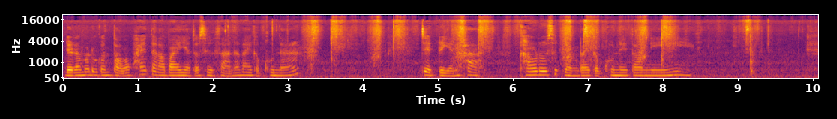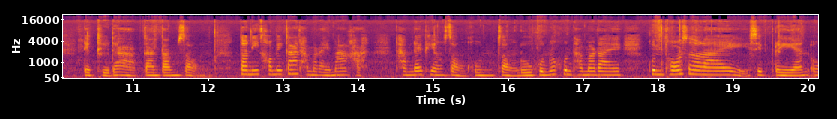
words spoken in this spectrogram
เดี๋ยวเรามาดูกันต่อว่าไพ่แต่ละใบอยากจะสื่อสารอะไรกับคุณนะเจ็ดเหรียญค่ะ เขารู้สึกอย่างไรกับคุณในตอนนี้ เด็กถือดาบการตามส่อง ตอนนี้เขาไม่กล้าทำอะไรมากค่ะ ทำได้เพียงส่องคุณส่องดูคุณว่าคุณทำอะไร คุณโพสอะไรสิบเหรียญโอ้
